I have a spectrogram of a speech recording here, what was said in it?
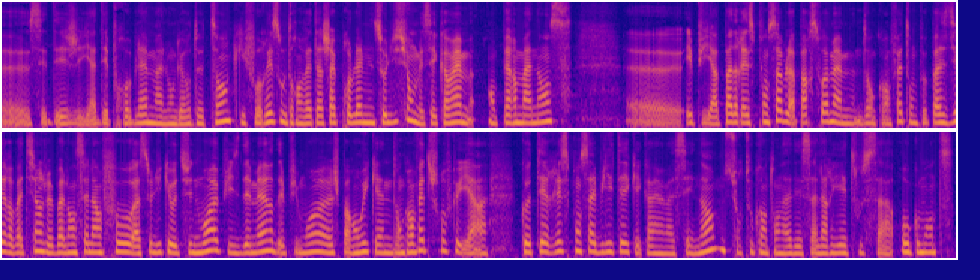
euh, il y a des problèmes à longueur de temps qu'il faut résoudre. En fait, à chaque problème, une solution, mais c'est quand même en permanence. Euh, et puis, il n'y a pas de responsable à part soi-même. Donc, en fait, on ne peut pas se dire, bah, tiens, je vais balancer l'info à celui qui est au-dessus de moi, et puis il se démerde, et puis moi, je pars en week-end. Donc, en fait, je trouve qu'il y a un côté responsabilité qui est quand même assez énorme, surtout quand on a des salariés, tout ça augmente.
